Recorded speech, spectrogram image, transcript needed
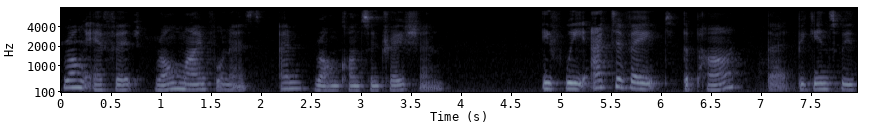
wrong effort, wrong mindfulness, and wrong concentration. If we activate the path that begins with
